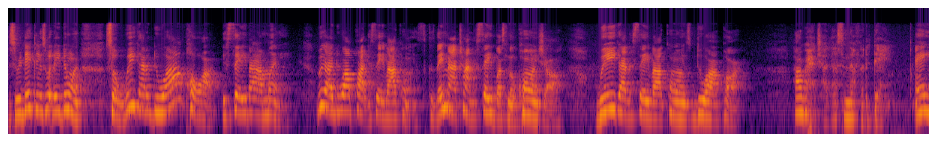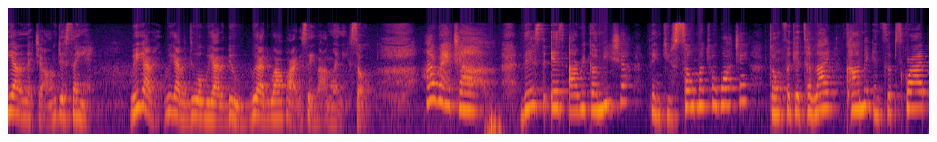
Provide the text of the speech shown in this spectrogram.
It's ridiculous what they're doing. So we got to do our part to save our money. We got to do our part to save our coins because they not trying to save us no coins y'all. We got to save our coins do our part. All right y'all that's enough for the day. I ain't yelling at y'all i'm just saying. We gotta we gotta do what we gotta do. We gotta do our part to save our money. So all right y'all this is arika misha Thank you so much for watching. Don't forget to like, comment, and subscribe.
